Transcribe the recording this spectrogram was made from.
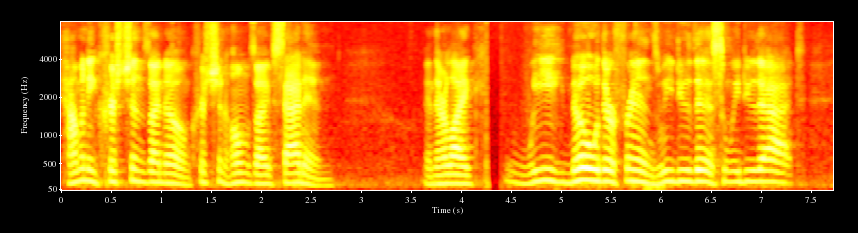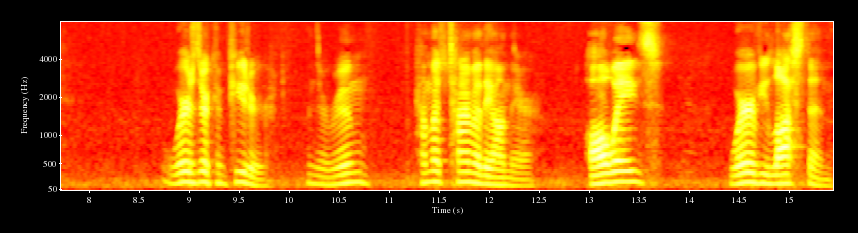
How many Christians I know and Christian homes I've sat in, and they're like, we know their friends, we do this and we do that. Where's their computer? In their room? How much time are they on there? Always? Where have you lost them?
